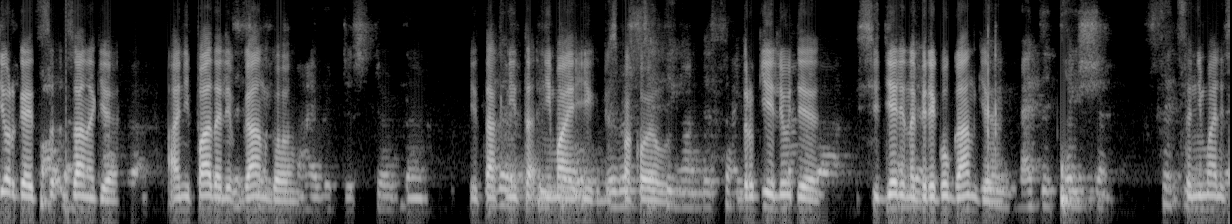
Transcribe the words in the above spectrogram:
дергает за ноги. Они падали в Гангу, и так Нимай их беспокоил. Другие люди сидели на берегу Ганги, занимались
